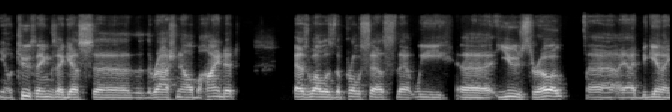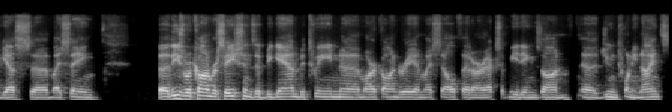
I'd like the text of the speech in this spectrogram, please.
you know two things, I guess, the, the rationale behind it as well as the process that we uh, use throughout. Uh, I, would begin, I guess, uh, by saying uh, these were conversations that began between uh, Marc Andre and myself at our exit meetings on uh, June 29th.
